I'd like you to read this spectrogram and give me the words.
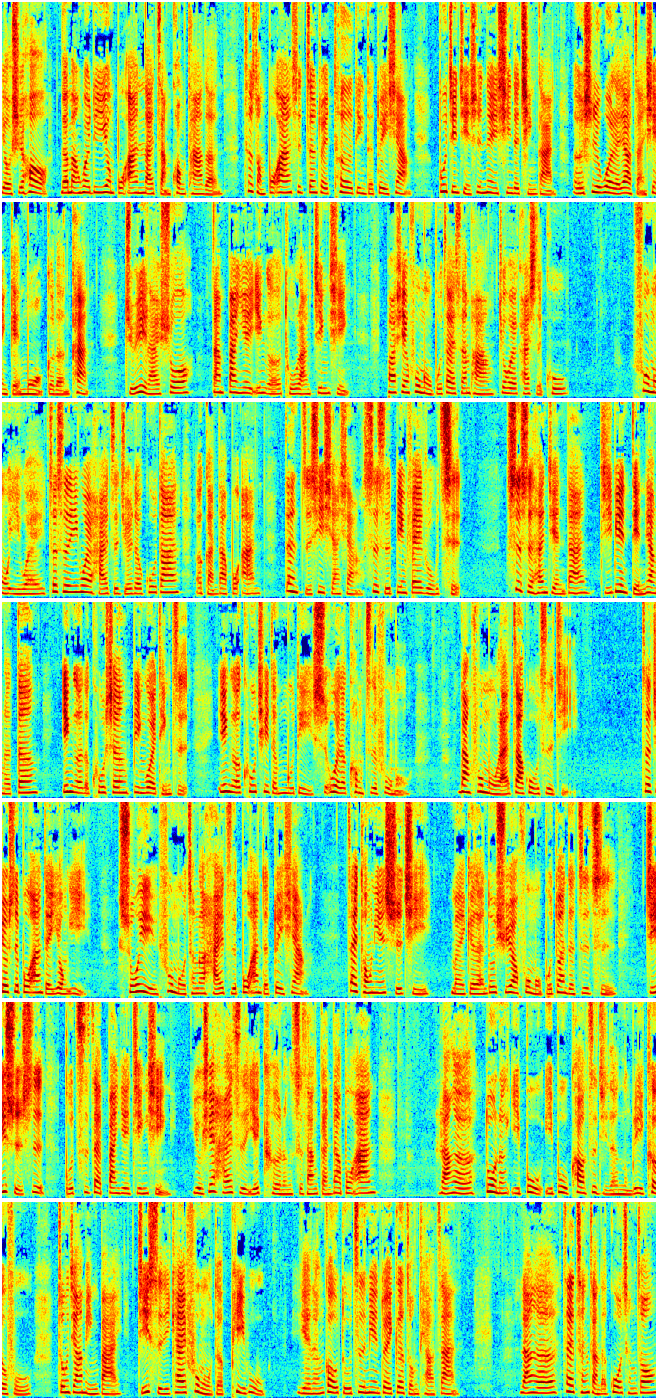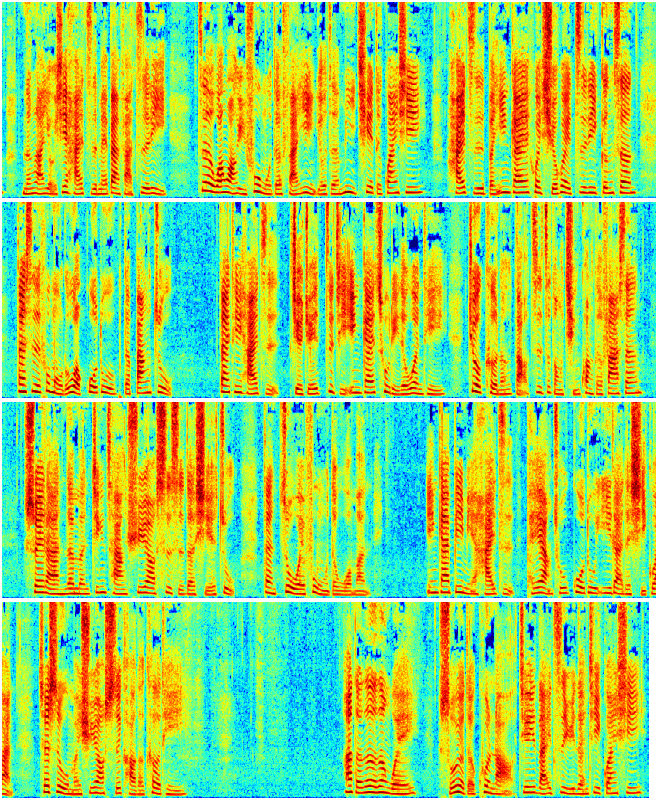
有时候，人们会利用不安来掌控他人。这种不安是针对特定的对象，不仅仅是内心的情感，而是为了要展现给某个人看。举例来说，当半夜婴儿突然惊醒，发现父母不在身旁，就会开始哭。父母以为这是因为孩子觉得孤单而感到不安，但仔细想想，事实并非如此。事实很简单，即便点亮了灯，婴儿的哭声并未停止。婴儿哭泣的目的是为了控制父母，让父母来照顾自己。这就是不安的用意。所以，父母成了孩子不安的对象。在童年时期，每个人都需要父母不断的支持，即使是不是在半夜惊醒。有些孩子也可能时常感到不安。然而，若能一步一步靠自己的努力克服，终将明白，即使离开父母的庇护，也能够独自面对各种挑战。然而，在成长的过程中，仍然有一些孩子没办法自立，这往往与父母的反应有着密切的关系。孩子本应该会学会自力更生，但是父母如果过度的帮助，代替孩子解决自己应该处理的问题，就可能导致这种情况的发生。虽然人们经常需要适时的协助，但作为父母的我们，应该避免孩子培养出过度依赖的习惯。这是我们需要思考的课题。阿德勒认为，所有的困扰皆来自于人际关系，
